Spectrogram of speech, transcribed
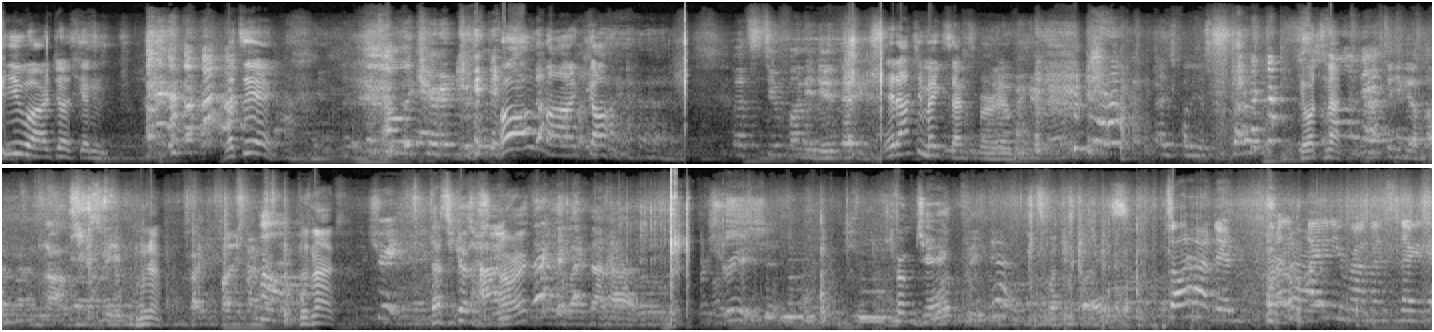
you are just getting. Let's see it. Oh my god. That's too funny, dude. Thanks. It actually makes sense for him. Okay, what's All next? of I have to it. give you a hug, man. Oh, this is sweet. Yeah. I can finally find my Oh. Who's next? Tree. That's a good hat. Alright. I like that hat. For sure. Oh, From Jake? Yeah. It's fucking fires. That's all I had, dude. I didn't even wrap mine, so there you go.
